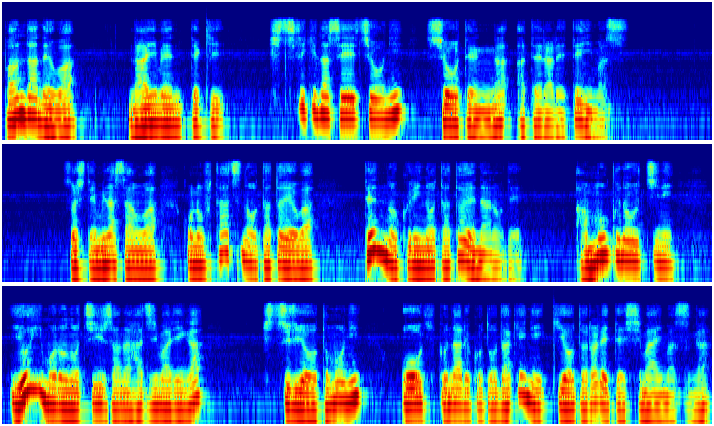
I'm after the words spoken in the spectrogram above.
パンダネは内面的質的な成長に焦点が当てられています。そして皆さんはこの2つの例えは天の国の例えなので暗黙のうちに良いものの小さな始まりが質量ともに大きくなることだけに気を取られてしまいますが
